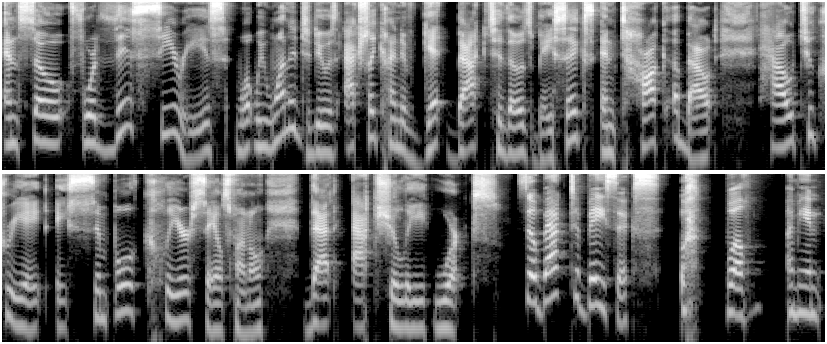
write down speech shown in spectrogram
And so for this series, what we wanted to do is actually kind of get back to those basics and talk about how to create a simple, clear sales funnel that actually works. So back to basics. Well, I mean,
